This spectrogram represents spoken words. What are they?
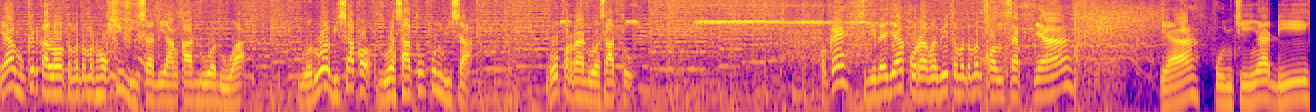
Ya mungkin kalau teman-teman hoki bisa di angka 22 22 bisa kok 21 pun bisa. Gue pernah 21 Oke segini aja kurang lebih teman-teman konsepnya. Ya kuncinya di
